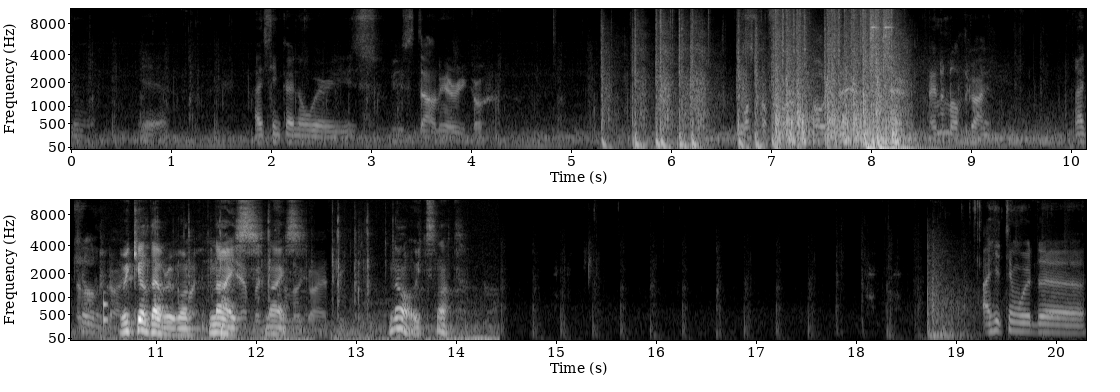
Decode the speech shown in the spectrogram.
you mean. Yeah. I think I know where he is. he's down here. We go. What the fuck? Oh, he's there. He's there. And another guy. I killed Another him. guy. We killed everyone. Yeah, Nice, but nice. guy, I think. No, it's not. I hit him with the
